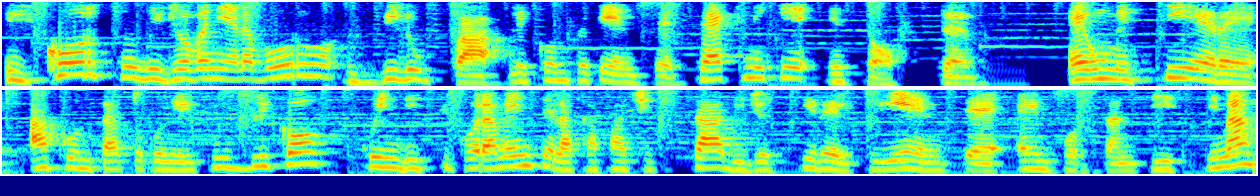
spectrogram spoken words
Il corso di Giovani e Lavoro sviluppa le competenze tecniche e soft è un mestiere a contatto con il pubblico, quindi sicuramente la capacità di gestire il cliente è importantissima.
